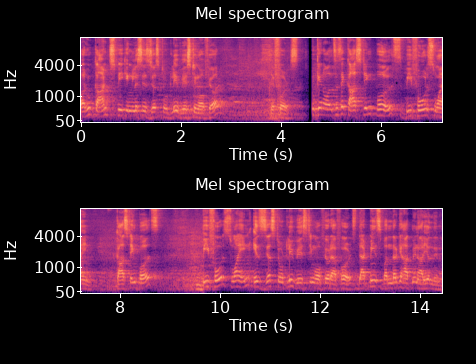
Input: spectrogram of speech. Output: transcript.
or who can't speak english is just totally wasting of your efforts you can also say casting pearls before swine casting pearls before swine is just totally wasting of your efforts that means बंदर के हाथ में नारियल देना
